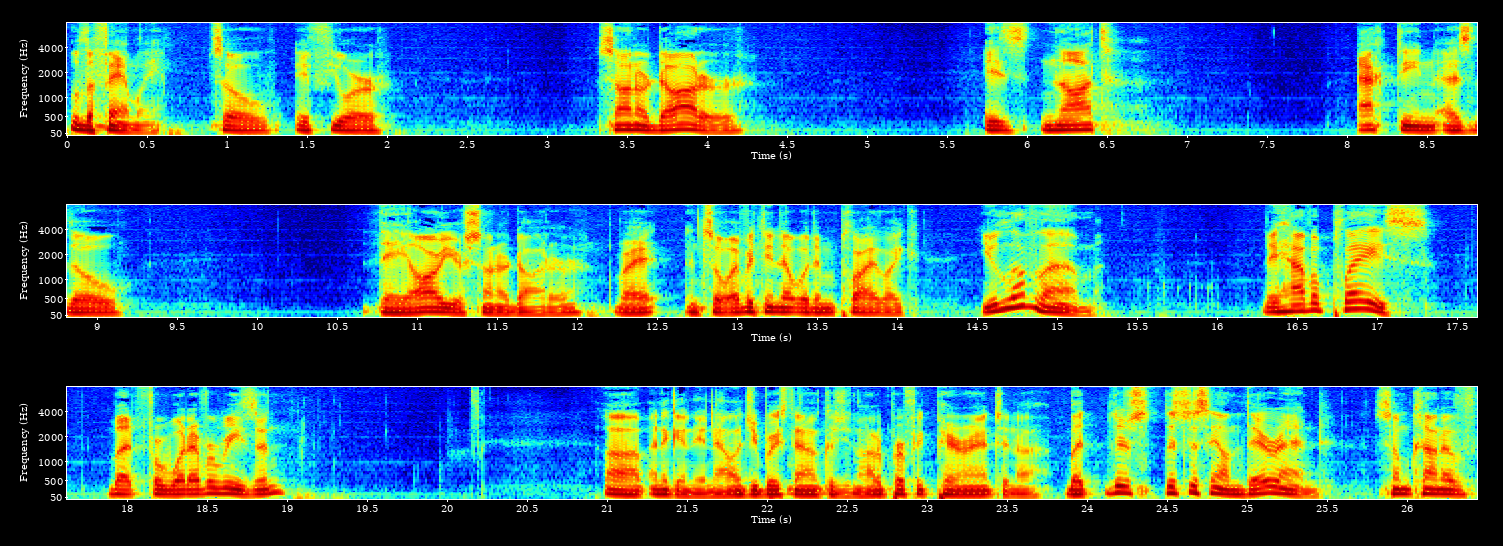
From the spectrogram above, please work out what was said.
well, the family. So if your son or daughter is not acting as though they are your son or daughter, right? And so everything that would imply like you love them, they have a place, but for whatever reason, um, and again, the analogy breaks down because you're not a perfect parent, and a, but there's let's just say on their end some kind of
